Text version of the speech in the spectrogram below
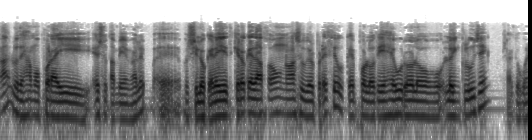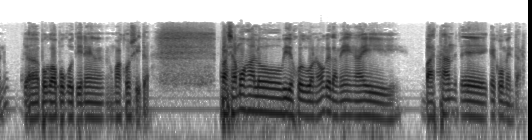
ah, lo dejamos por ahí, eso también, ¿vale? Eh, pues si lo queréis, creo que Dazón no ha subido el precio, que por los 10 euros lo, lo incluye, o sea que bueno, ya poco a poco tienen más cositas. Pasamos a los videojuegos, ¿no? Que también hay bastante que comentar.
